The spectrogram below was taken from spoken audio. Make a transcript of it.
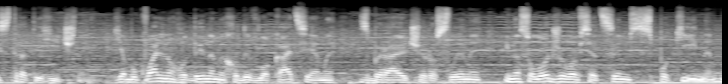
і стратегічний. Я буквально годинами ходив локаціями, збираючи рослини, і насолоджувався цим спокійним,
